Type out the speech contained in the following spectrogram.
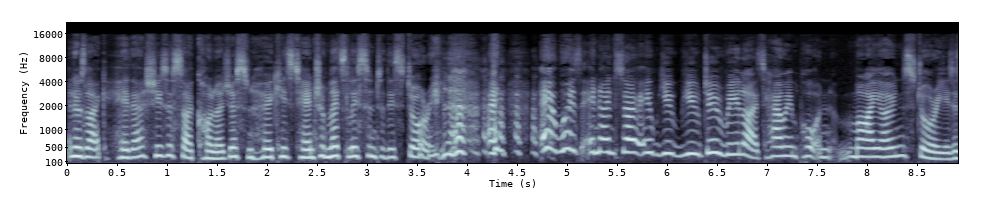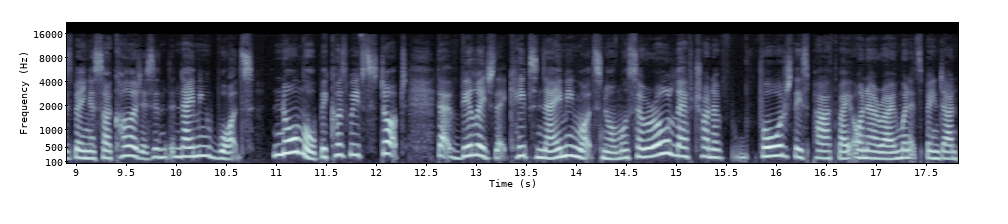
And it was like, Heather, she's a psychologist and her kid's tantrum. Let's listen to this story. and it was, and, and so it, you, you do realize how important my own story is as being a psychologist and naming what's normal because we've stopped that village that keeps naming what's normal. So we're all left trying to forge this pathway on our own when it's been done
